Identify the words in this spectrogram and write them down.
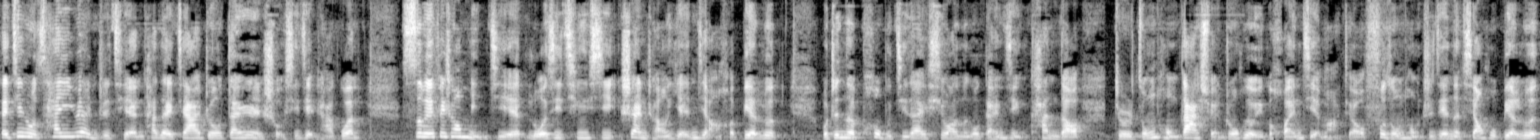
在进入参议院之前，她在加州担任首席检察官，思维非常敏捷，逻辑清晰，擅长演讲和辩论。我真的迫不及待，希望能够赶紧看到，就是总统大选中会有一个环节嘛，叫副总统之间的相互辩论，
